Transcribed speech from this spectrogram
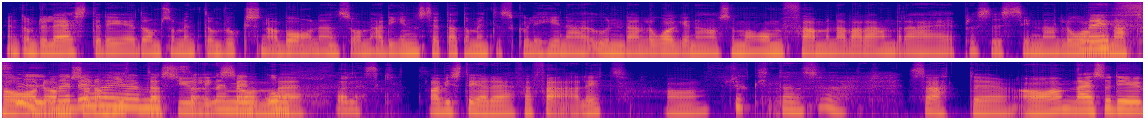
vet inte om du läste det, de som inte, de vuxna barnen som hade insett att de inte skulle hinna undan lågorna och som omfamnar varandra precis innan lågorna tar dem. Nej, så de hittas ju liksom... Nej, men, oh, vad läskigt. Ja visst är det förfärligt. Ja. Fruktansvärt. Så att, eh, ja, nej så det är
